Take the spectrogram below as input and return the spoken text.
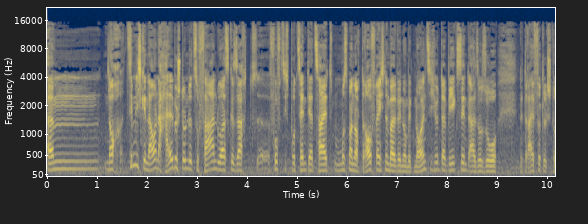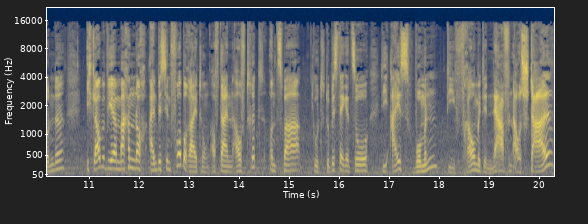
ähm, noch ziemlich genau eine halbe Stunde zu fahren. Du hast gesagt, 50 äh, Prozent der Zeit muss man noch draufrechnen, weil wir nur mit 90 unterwegs sind, also so eine Dreiviertelstunde. Ich glaube, wir machen noch ein bisschen Vorbereitung auf deinen Auftritt. Und zwar, gut, du bist ja jetzt so die Ice Woman, die Frau mit den Nerven aus Stahl.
